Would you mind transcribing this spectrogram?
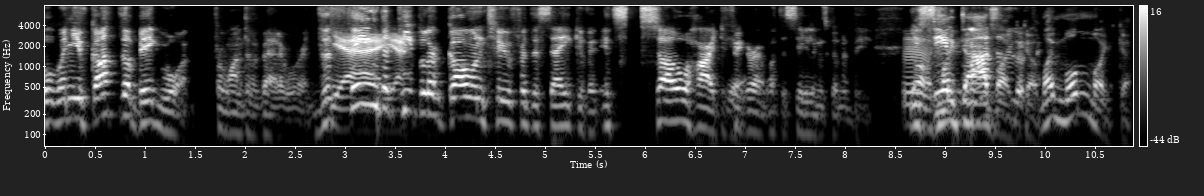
But when you've got the big one, for want of a better word, the Yeah, thing that yeah. people are going to for the sake of it, it's so hard to Yeah. figure out what the ceiling's going to be. Mm. You Like, see my it dad massive- might go. My mum might go.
